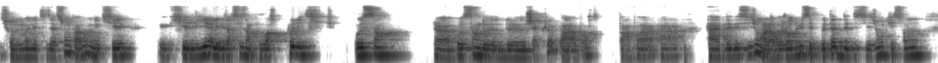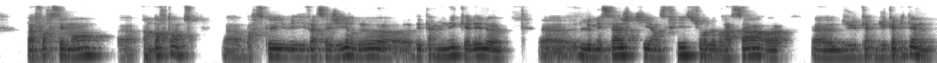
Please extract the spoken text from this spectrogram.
sur une monétisation, pardon, mais qui est, qui est liée à l'exercice d'un pouvoir politique au sein euh, au sein de, chaque club par rapport, par rapport à, des décisions. Alors aujourd'hui, c'est peut-être des décisions qui sont pas forcément euh, importantes, parce qu'il va s'agir de déterminer quel est le, le, message qui est inscrit sur le brassard du, du, capitaine.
